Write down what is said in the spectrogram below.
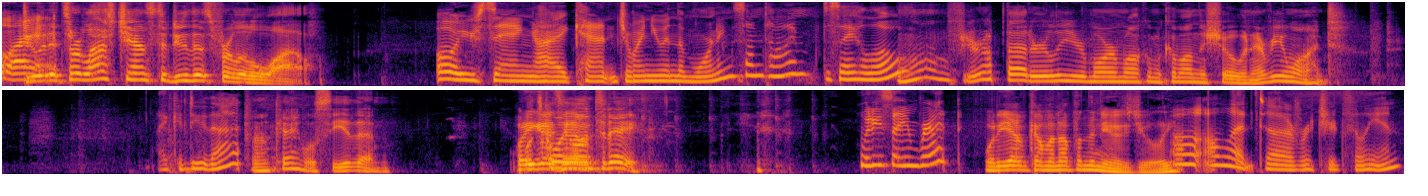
No, I- do it. It's our last chance to do this for a little while. Oh, you're saying I can't join you in the morning sometime to say hello? Well, if you're up that early, you're more than welcome to come on the show whenever you want. I could do that. Okay, we'll see you then. What do you guys going have- on today? What are you saying, Brett? What do you have coming up in the news, Julie? I'll, I'll let uh, Richard fill you in.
